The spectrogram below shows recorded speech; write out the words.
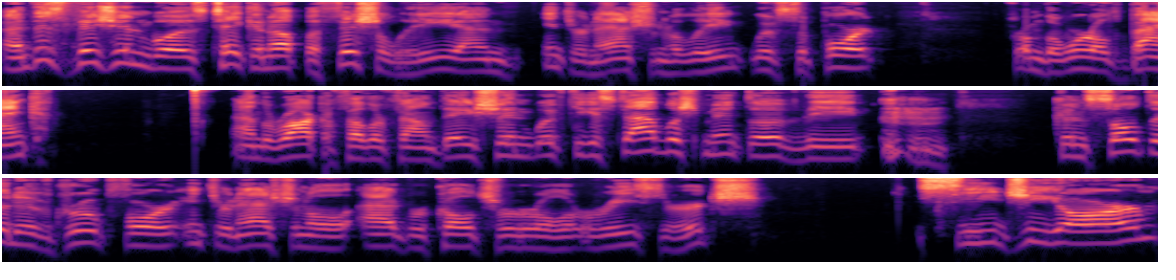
And this vision was taken up officially and internationally with support from the World Bank and the Rockefeller Foundation with the establishment of the Consultative Group for International Agricultural Research, CGR,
